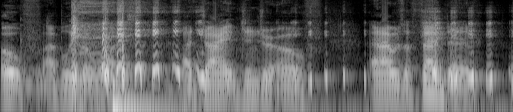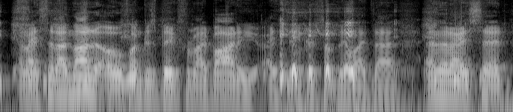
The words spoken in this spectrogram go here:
oaf, I believe it was. a giant ginger oaf. And I was offended. And I said, I'm not an oaf, I'm just big for my body, I think, or something like that. And then I said,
